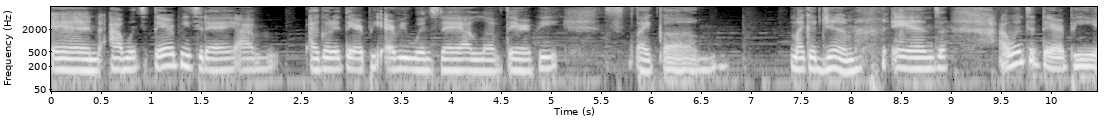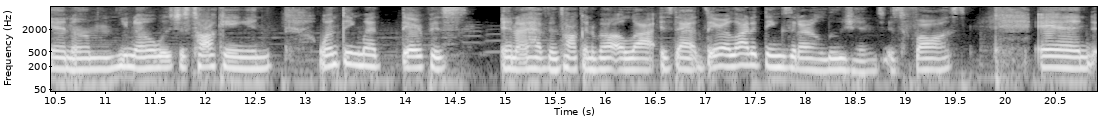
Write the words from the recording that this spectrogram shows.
And I went to therapy today. I'm I go to therapy every Wednesday. I love therapy. It's like um like a gym. And I went to therapy and um, you know, was just talking and one thing my therapist and I have been talking about a lot is that there are a lot of things that are illusions. It's false. And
